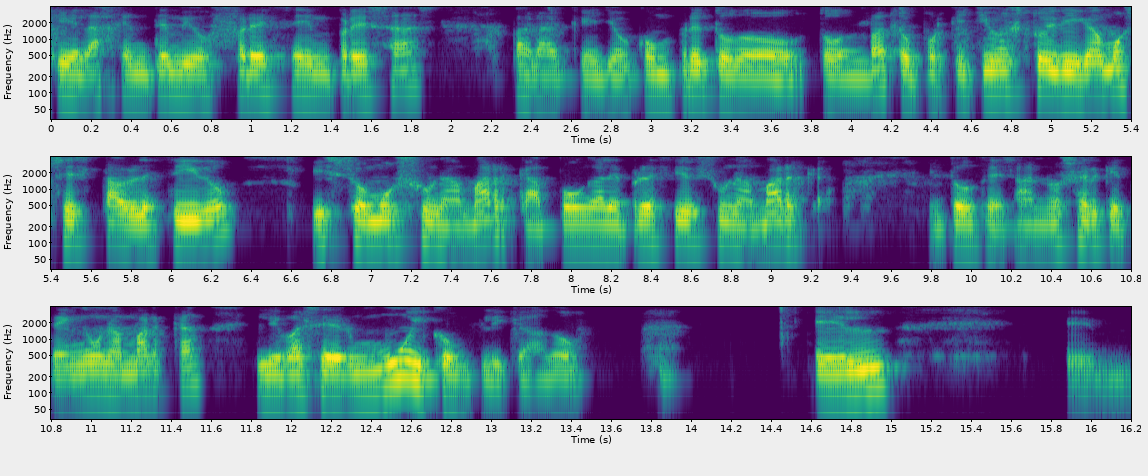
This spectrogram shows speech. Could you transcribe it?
que la gente me ofrece empresas para que yo compre todo, todo el rato, porque yo estoy, digamos, establecido y somos una marca, póngale precio, es una marca. Entonces, a no ser que tenga una marca, le va a ser muy complicado el, em,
